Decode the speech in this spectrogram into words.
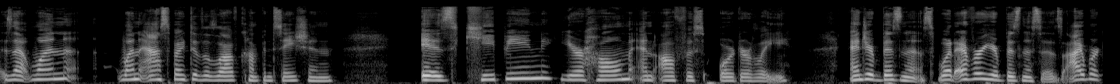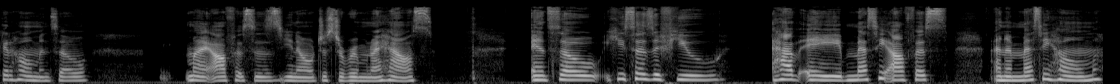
is that one one aspect of the law of compensation is keeping your home and office orderly and your business, whatever your business is. I work at home, and so my office is, you know, just a room in my house. And so he says if you have a messy office and a messy home,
